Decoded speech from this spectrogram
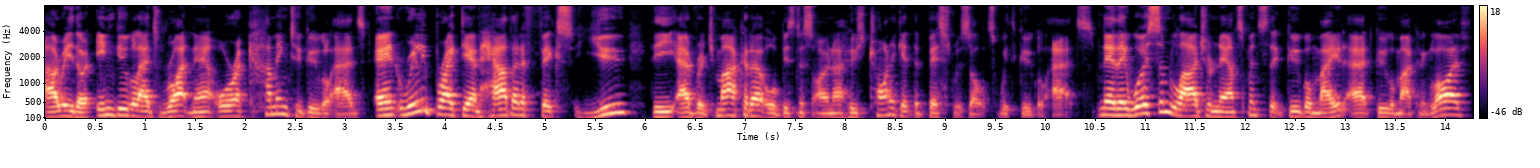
are either in Google Ads right now or are coming to Google Ads and really break down how that affects you, the average marketer or business owner who's trying to get the best results with Google Ads. Now, there were some larger announcements that Google made at Google Marketing Live,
